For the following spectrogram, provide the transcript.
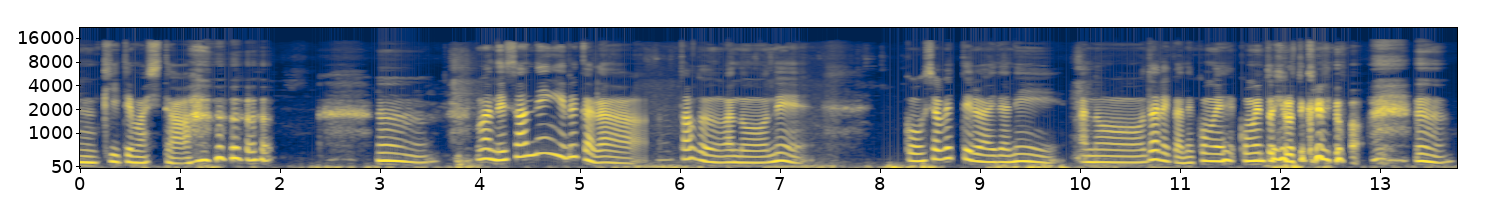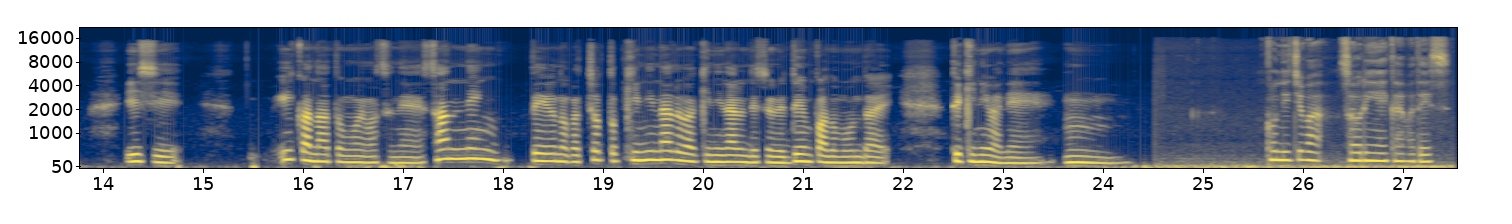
うん、聞いてました。うん。まあね、3人いるから、多分あのね、こう喋ってる間に、あの、誰かね、コメ、コメント拾ってくれれば うん、いいし、いいかなと思いますね。3人っていうのがちょっと気になるは気になるんですよね。電波の問題的にはね。うん。こんにちは、サオリン英会話です。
